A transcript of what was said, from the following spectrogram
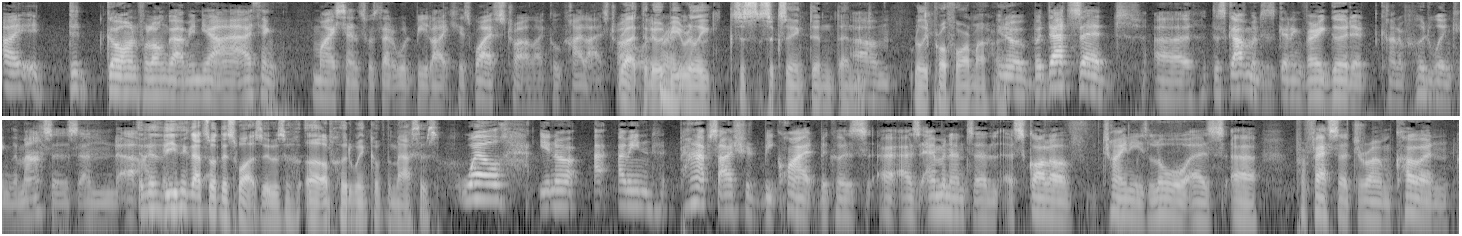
I it did go on for longer. I mean, yeah, I, I think my sense was that it would be like his wife's trial, like Kailai's trial. right, that it would be really succinct and, and Um, really pro forma. You know, but that said, uh, this government is getting very good at kind of hoodwinking the masses, and uh, And then do you think that's what this was? It was a, a hoodwink of the masses. Well, you know, I, I mean, perhaps I should be quiet because, uh, as eminent a, a scholar of Chinese law as uh, Professor Jerome Cohen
